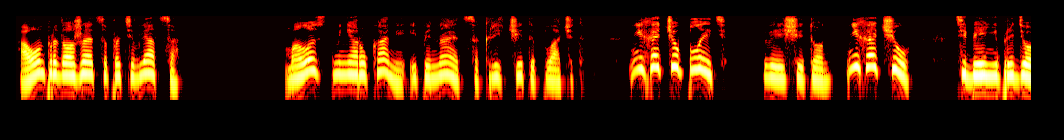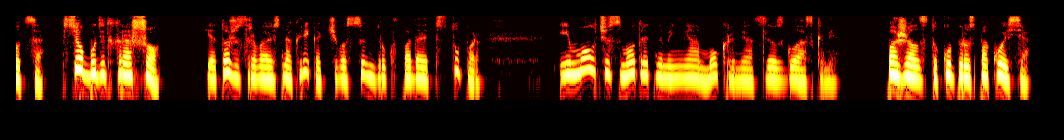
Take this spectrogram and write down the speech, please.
а он продолжает сопротивляться. Молотит меня руками и пинается, кричит и плачет. «Не хочу плыть!» — верещит он. «Не хочу! Тебе и не придется! Все будет хорошо!» Я тоже срываюсь на крик, отчего сын вдруг впадает в ступор и молча смотрит на меня мокрыми от слез глазками. «Пожалуйста, Купер, успокойся.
